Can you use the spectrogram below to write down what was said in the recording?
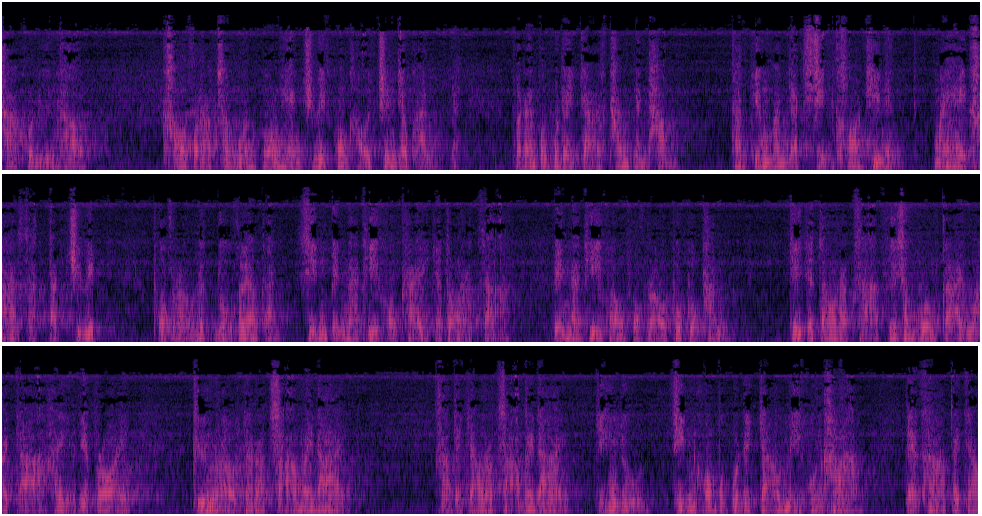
ฆ่าคนอื่นเขา เขาก็รักสงวนห่วงเห็นชีวิตของเขาเช่นเดียวกัน เพราะฉะนั้นพระพุทธเจ้าท่านเป็นธรรม ท่านจึงบัญญัติสินข้อที่หนึ่งไม่ให้ฆ่าสัตว์ตัดชีวิต พวกเรานึกดูก็แล้วกันสินเป็นหน้าที่ของใครจะต้องรักษา เป็นหน้าที่ของพวกเราทุกๆท่าน ที่จะต้องรักษาคือสำรวมกายวาจาให้เรียบร้อย ถึงเราจะรักษาไม่ได้ ข้าพเจ้ารักษาไม่ได้ จริงอยู่สินของพระพุทธเจ้ามีคุณค่า แต่ข้าพเจ้า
